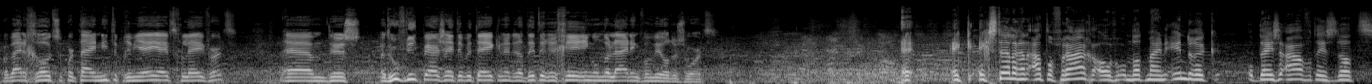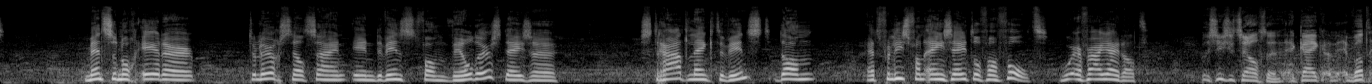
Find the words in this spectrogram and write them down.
waarbij de grootste partij niet de premier heeft geleverd. Um, dus het hoeft niet per se te betekenen dat dit een regering onder leiding van Wilders wordt. Ik, ik stel er een aantal vragen over, omdat mijn indruk op deze avond is dat mensen nog eerder teleurgesteld zijn in de winst van Wilders, deze straatlengte winst, dan Het verlies van één zetel van Volt. Hoe ervaar jij dat? Precies hetzelfde. Kijk, wat,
